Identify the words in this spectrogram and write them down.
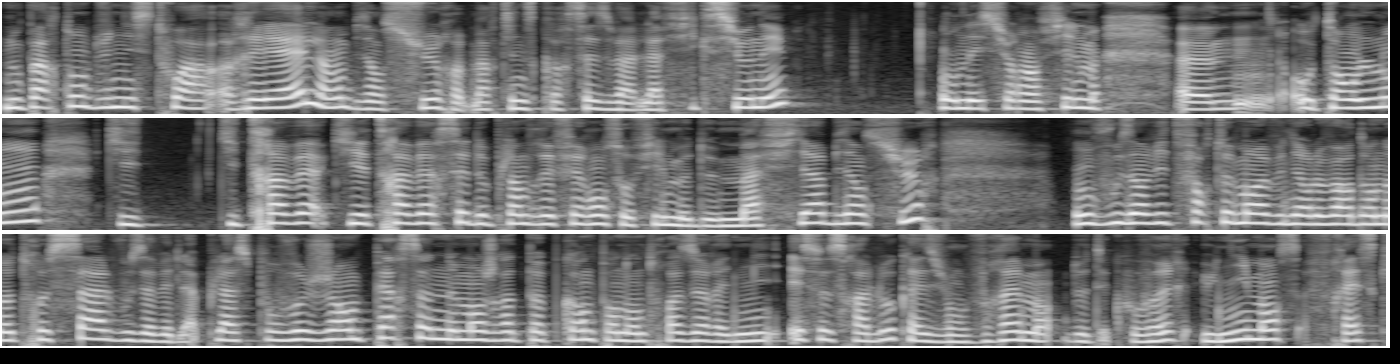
Nous partons d'une histoire réelle, hein, bien sûr, Martin Scorsese va la fictionner. On est sur un film euh, au temps long qui, qui, qui est traversé de plein de références au film de mafia, bien sûr. On vous invite fortement à venir le voir dans notre salle, vous avez de la place pour vos jambes, personne ne mangera de popcorn pendant 3h30 et ce sera l'occasion vraiment de découvrir une immense fresque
